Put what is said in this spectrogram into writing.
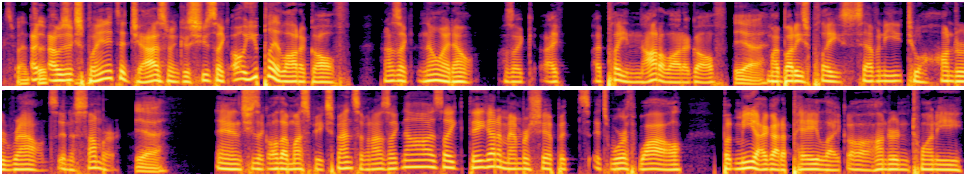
expensive. I was explaining it to Jasmine because she's like, "Oh, you play a lot of golf," and I was like, "No, I don't." I was like, "I I play not a lot of golf. yeah. My buddies play seventy to hundred rounds in a summer." Yeah. And she's like, "Oh, that must be expensive." And I was like, "No, I was like, they got a membership. It's it's worthwhile. But me, I got to pay like oh, 120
